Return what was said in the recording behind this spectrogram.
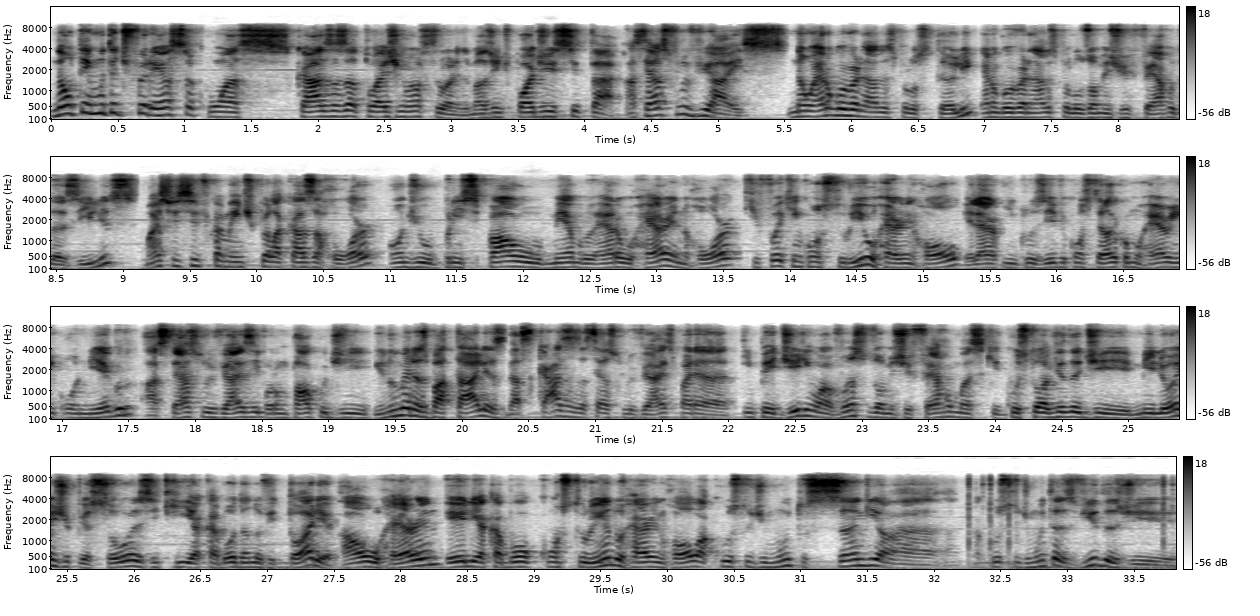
Não tem muita diferença com as casas atuais de Game of Thrones, mas a gente pode citar. As terras fluviais não eram governadas pelos Tully, eram governadas pelos Homens de Ferro das Ilhas, mais especificamente pela Casa Hor, onde o principal membro era o Harren Hor, que foi quem construiu o Harren Hall. Ele é inclusive considerado como Harren o Negro. As terras fluviais foram palco de inúmeras batalhas das casas das terras fluviais para impedirem o avanço dos Homens de Ferro, mas que custou a vida de milhões de pessoas e que acabou dando vitória ao Harren. Ele acabou construindo o Harren Hall a custo de muito sangue, a, a custo de muitas vidas de,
